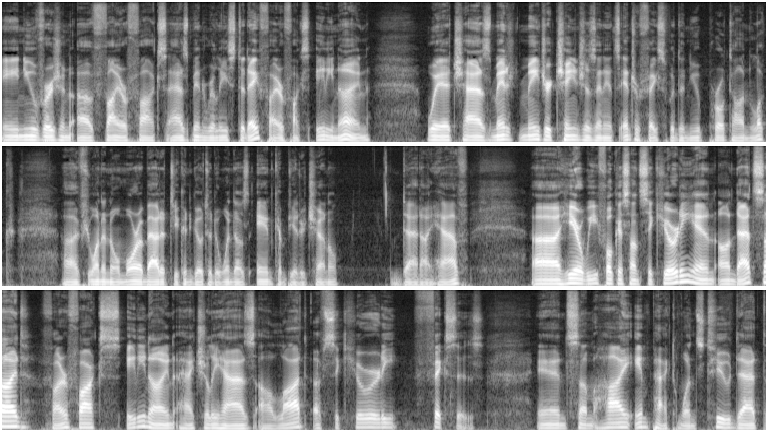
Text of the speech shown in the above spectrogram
A new version of Firefox has been released today, Firefox 89, which has ma major changes in its interface with the new Proton look. Uh, if you want to know more about it, you can go to the Windows and Computer channel that I have. Uh, here we focus on security and on that side, Firefox 89 actually has a lot of security fixes and some high impact ones too that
